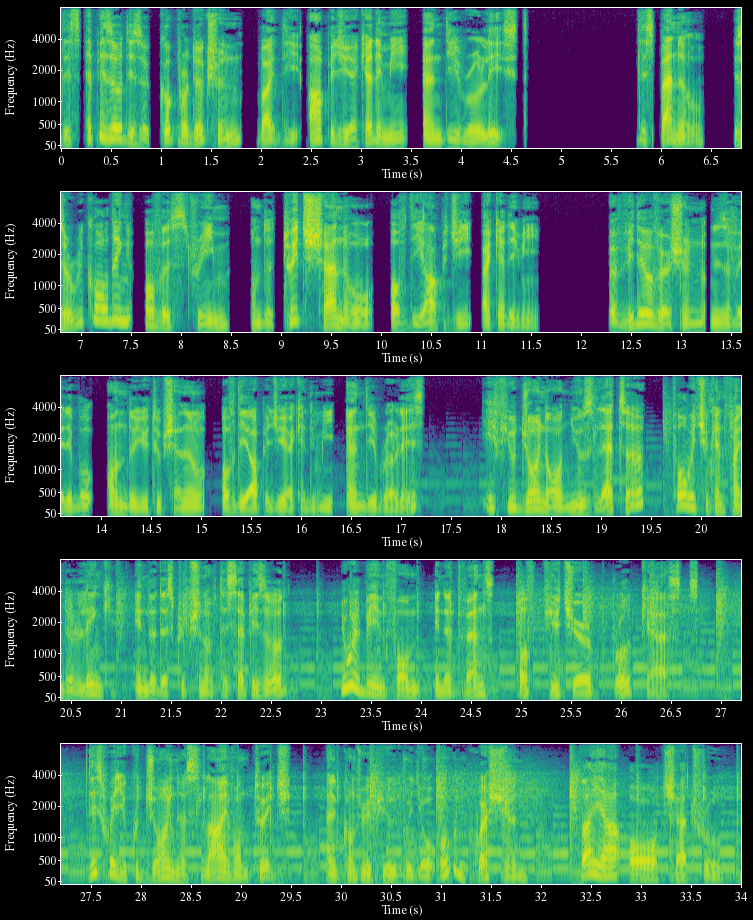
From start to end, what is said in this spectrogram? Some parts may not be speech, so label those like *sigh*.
This episode is a co-production by the RPG Academy and the Rolistes. This panel is a recording of a stream on the Twitch channel of the RPG Academy. A video version is available on the YouTube channel of the RPG Academy and the Rolistes. If you join our newsletter, for which you can find a link in the description of this episode, you will be informed in advance of future broadcasts. This way, you could join us live on Twitch and contribute with your own question via our chat room.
